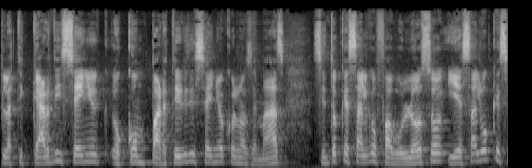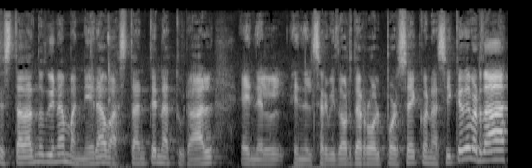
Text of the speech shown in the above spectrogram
platicar diseño o compartir diseño con los demás, siento que es algo fabuloso y es algo que se está dando de una manera bastante natural en el, en el servidor de Roll por Second. Así que de verdad,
